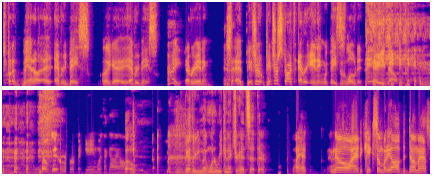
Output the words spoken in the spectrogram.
Just put a man on every base, like every base. Right. Every inning. Yeah. Uh, pitcher pitcher starts every inning with bases loaded. There you go. perfect game with a guy on. oh. Panther, you might want to reconnect your headset there. I had no, I had to kick somebody off. The dumbass.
